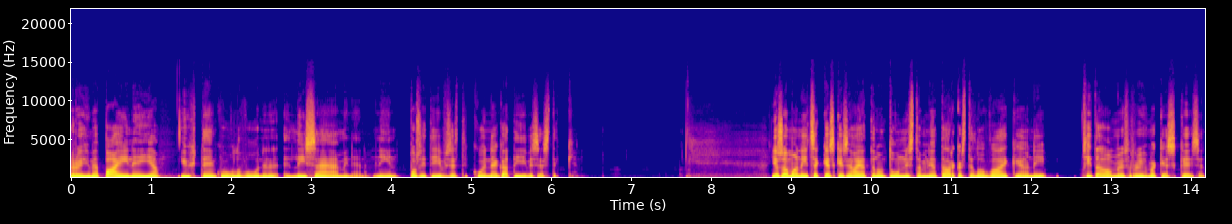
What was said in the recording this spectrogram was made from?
ryhmäpaine ja yhteenkuuluvuuden lisääminen niin positiivisesti kuin negatiivisestikin. Jos oman itsekeskeisen ajattelun tunnistaminen ja tarkastelu on vaikeaa, niin sitä on myös ryhmäkeskeisen,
